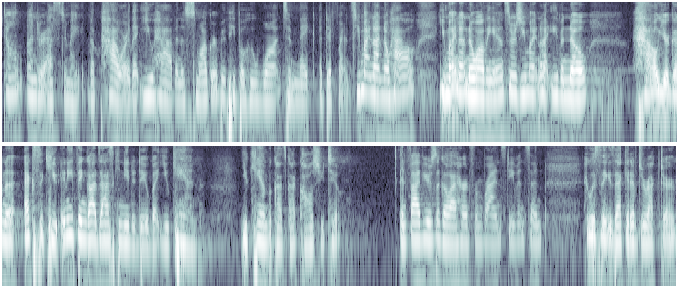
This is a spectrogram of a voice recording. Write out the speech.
Don't underestimate the power that you have in a small group of people who want to make a difference. You might not know how, you might not know all the answers, you might not even know how you're going to execute anything God's asking you to do, but you can. You can because God calls you to. And five years ago, I heard from Bryan Stevenson, who was the executive director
